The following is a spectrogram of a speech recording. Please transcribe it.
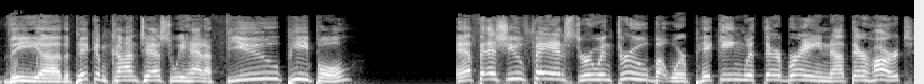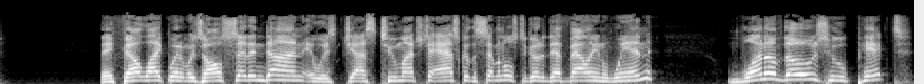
The uh, the Pick'em contest, we had a few people, FSU fans through and through, but were picking with their brain, not their heart. They felt like when it was all said and done, it was just too much to ask of the Seminoles to go to Death Valley and win. One of those who picked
